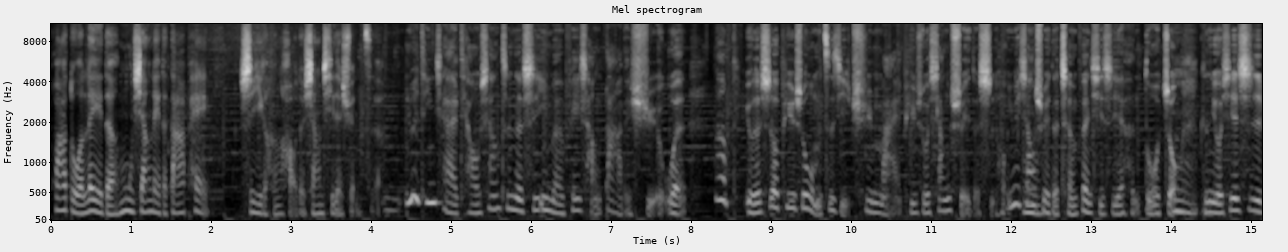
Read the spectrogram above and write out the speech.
花朵类的、木香类的搭配，是一个很好的香气的选择。因为听起来调香真的是一门非常大的学问。那有的时候，譬如说我们自己去买，譬如说香水的时候，因为香水的成分其实也很多种，嗯、可能有些是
